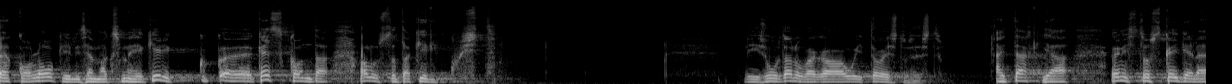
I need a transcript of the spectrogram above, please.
ökoloogilisemaks meie kirik, keskkonda, alustada kirikuist. nii, suur tänu väga huvitava vestluse eest! aitäh ja õnnistust kõigile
